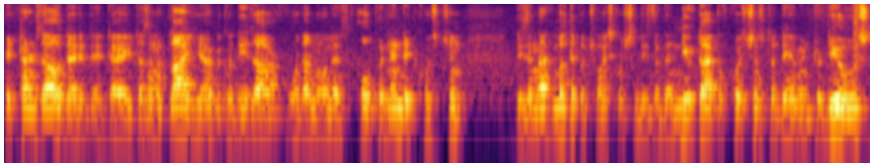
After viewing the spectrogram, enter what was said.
It turns out that it, it, uh, it doesn't apply here because these are what are known as open-ended question. These are not multiple choice questions. These are the new type of questions that they have introduced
